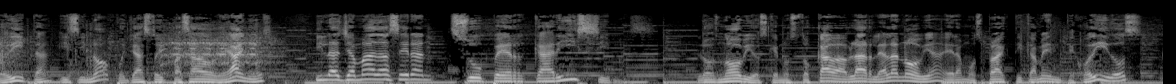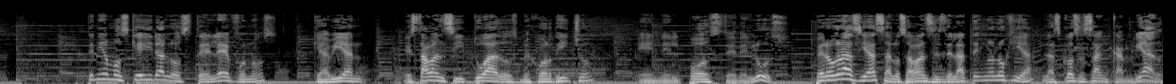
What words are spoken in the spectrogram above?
ruedita, y si no, pues ya estoy pasado de años, y las llamadas eran súper carísimas. Los novios que nos tocaba hablarle a la novia éramos prácticamente jodidos. Teníamos que ir a los teléfonos que habían, estaban situados, mejor dicho, en el poste de luz. Pero gracias a los avances de la tecnología, las cosas han cambiado.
